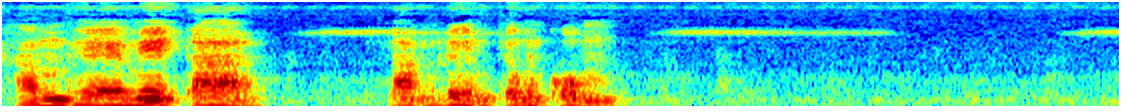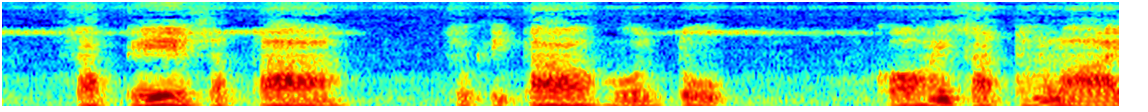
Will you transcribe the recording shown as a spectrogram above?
คำแผ่เมตตา หลังเดินจงกรม สัพเพสัตตา สุขิตาโหนตุ ขอให้สัตว์ทั้งหลาย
